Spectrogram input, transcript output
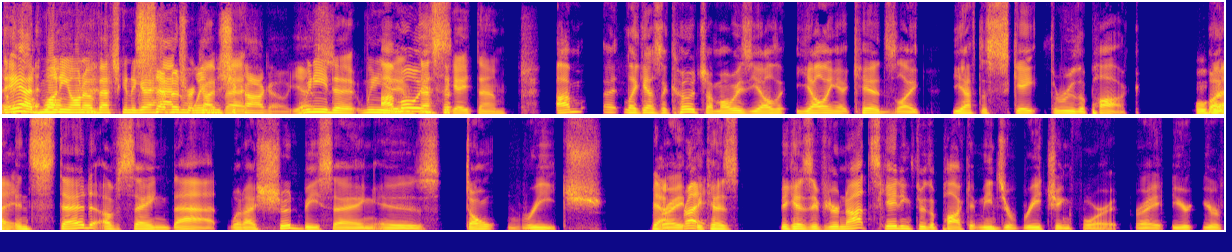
They had money on Ovechkin to get a hat seven trick. I wins bet. Chicago. Yes. We need to we need I'm to always- investigate them. I'm uh, like as a coach, I'm always yell, yelling at kids like you have to skate through the puck. But instead of saying that, what I should be saying is don't reach. Yeah, right? right. Because because if you're not skating through the puck, it means you're reaching for it, right? You're you're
